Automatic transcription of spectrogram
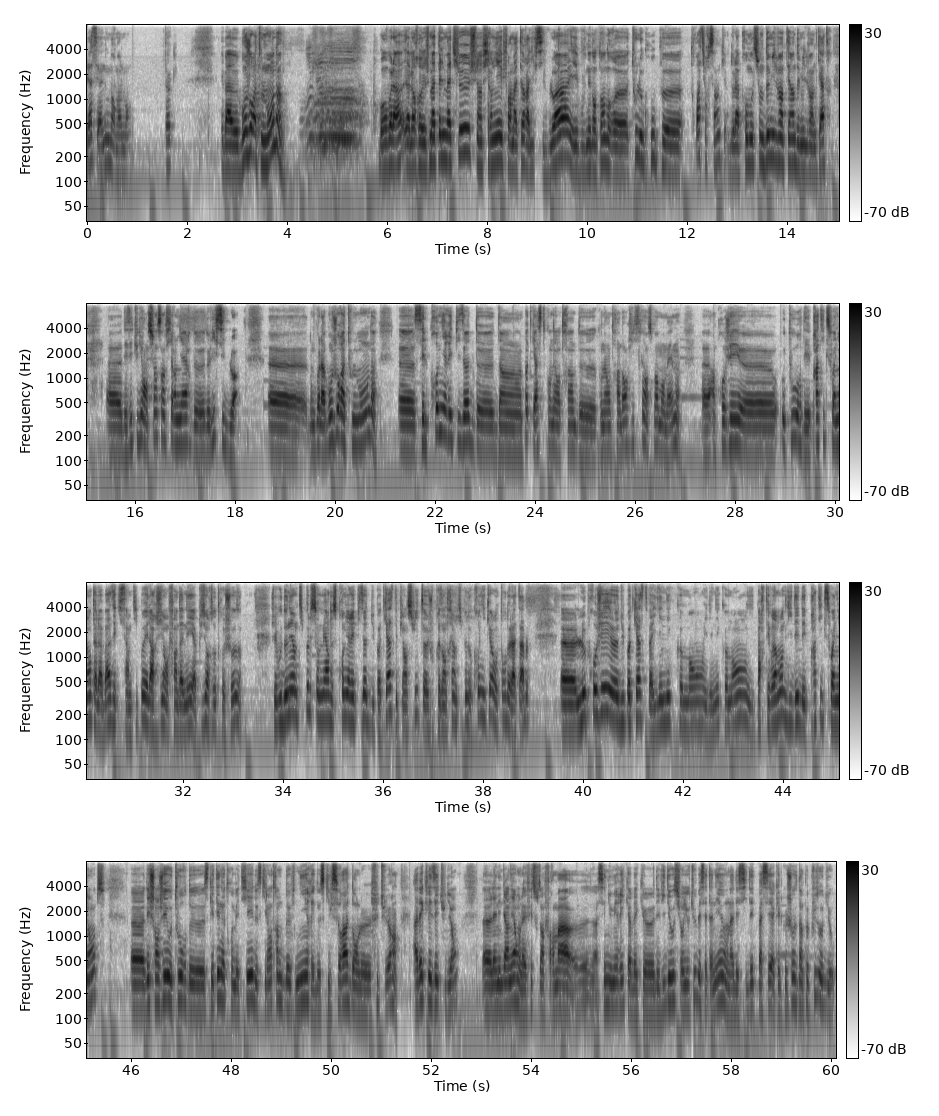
Et là, c'est à nous normalement. Toc. Eh ben, bonjour à tout le monde. Bonjour. Bon voilà, alors je m'appelle Mathieu, je suis infirmier et formateur à l'IFSI Blois et vous venez d'entendre tout le groupe 3 sur 5 de la promotion 2021-2024 des étudiants en sciences infirmières de, de l'IFSI Blois. donc voilà, bonjour à tout le monde. c'est le premier épisode d'un podcast qu'on est en train d'enregistrer en ce moment même. Euh, un projet euh, autour des pratiques soignantes à la base et qui s'est un petit peu élargi en fin d'année à plusieurs autres choses. Je vais vous donner un petit peu le sommaire de ce premier épisode du podcast et puis ensuite je vous présenterai un petit peu nos chroniqueurs autour de la table. Euh, le projet du podcast, bah, il est né comment? Il est né comment? Il partait vraiment de l'idée des pratiques soignantes, d'échanger autour de ce qu'était notre métier, de ce qu'il est en train de devenir et de ce qu'il sera dans le futur avec les étudiants. Euh, l'année dernière, on l'avait fait sous un format euh, assez numérique avec euh, des vidéos sur YouTube et cette année, on a décidé de passer à quelque chose d'un peu plus audio.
